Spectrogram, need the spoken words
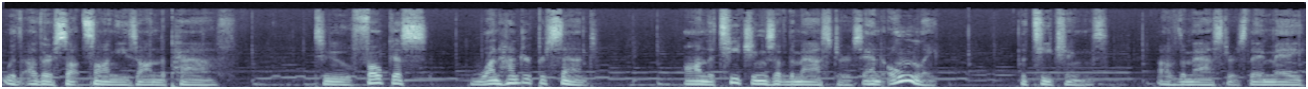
with other satsangis on the path to focus 100% on the teachings of the masters and only the teachings of the masters. They may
